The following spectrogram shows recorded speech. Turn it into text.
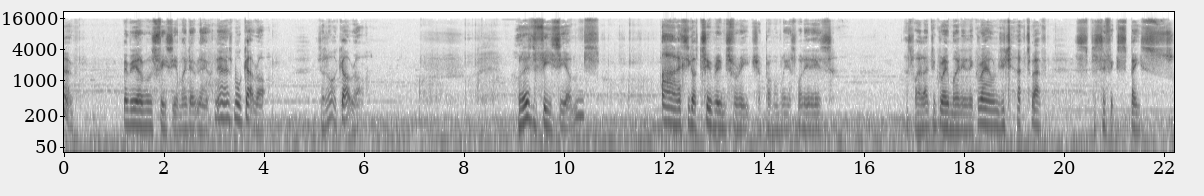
Oh, maybe the other one was faecium, I don't know. No, there's more gut rot. There's a lot of gut rot. Well, there's the faeciums. Ah, and actually got two rooms for each, probably that's what it is. That's why I like to grow mine in the ground. You have to have specific space.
